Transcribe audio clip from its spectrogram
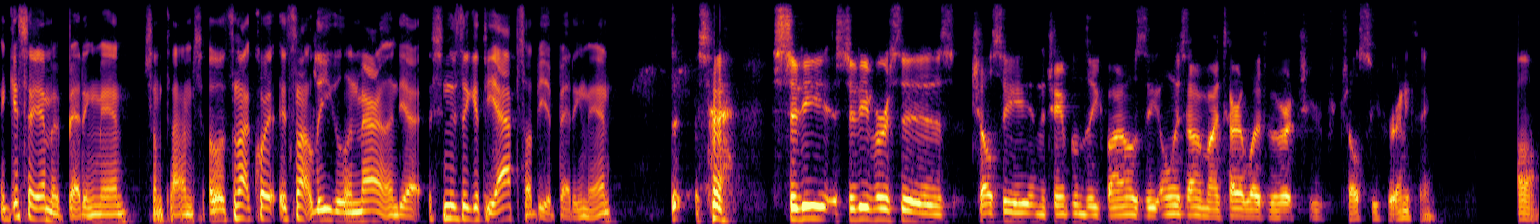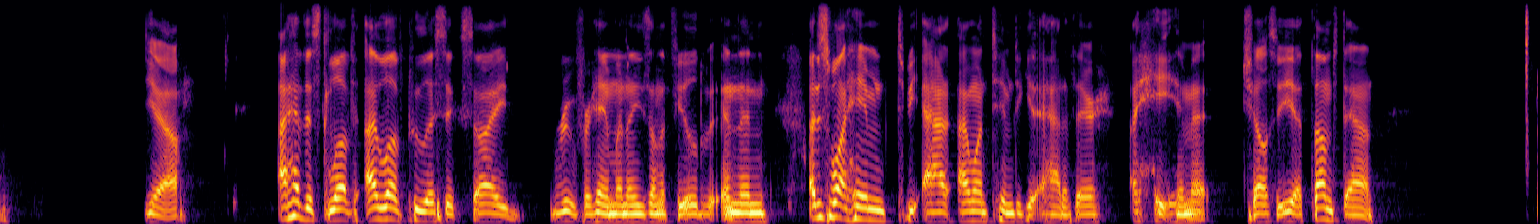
I guess I am a betting man sometimes. Although it's not quite, it's not legal in Maryland yet. As soon as they get the apps, I'll be a betting man. City, City versus Chelsea in the Champions League final is the only time in my entire life I've ever cheered for Chelsea for anything. Um. Yeah, I have this love. I love Pulisic, so I root for him when he's on the field. And then I just want him to be at. I want him to get out of there. I hate him at Chelsea. Yeah, thumbs down.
